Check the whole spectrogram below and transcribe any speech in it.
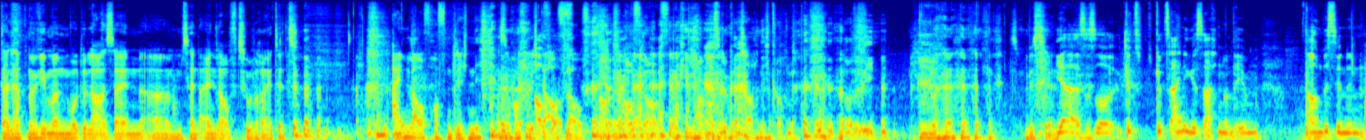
Da lernt man, wie man modular seinen, ähm, seinen Einlauf zubereitet. Ein Einlauf hoffentlich nicht, also hoffentlich der Auflauf. Auflauf. Au- Auflauf, ja, genau. also du kannst auch nicht kochen. oder wie? so ein bisschen. Ja, also so gibt es einige Sachen und eben auch ein bisschen den.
